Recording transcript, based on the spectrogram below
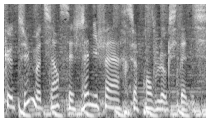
que tu me tiens, c'est Jennifer sur France Bleu Occitanie.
